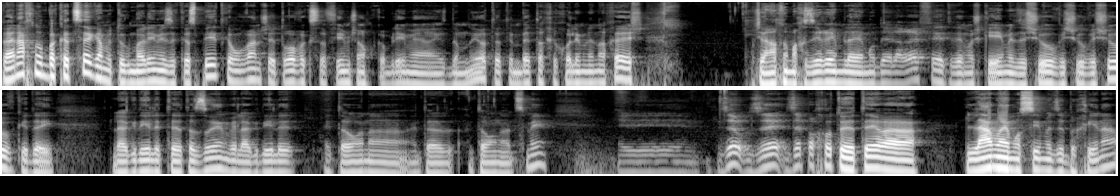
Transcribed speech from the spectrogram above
ואנחנו בקצה גם מתוגמלים מזה כספית, כמובן שאת רוב הכספים שאנחנו מקבלים מההזדמנויות, אתם בטח יכולים לנחש, שאנחנו מחזירים למודל הרפת ומשקיעים את זה שוב ושוב ושוב כדי להגדיל את התזרים ולהגדיל את ההון, את ה, את ההון העצמי. אה, זהו, זה, זה פחות או יותר ה, למה הם עושים את זה בחינם.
